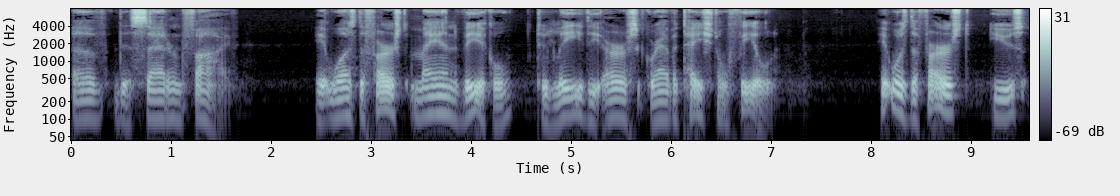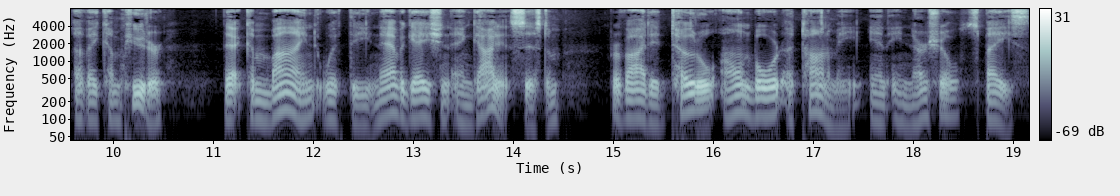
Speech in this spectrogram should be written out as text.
of the Saturn V. It was the first manned vehicle to leave the Earth's gravitational field. It was the first use of a computer that combined with the navigation and guidance system provided total onboard autonomy in inertial space.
